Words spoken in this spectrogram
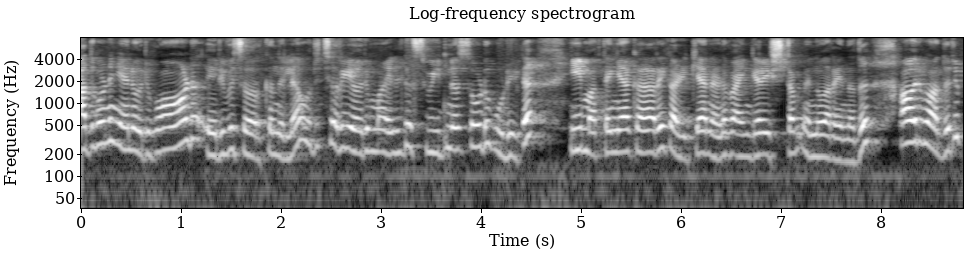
അതുകൊണ്ട് ഞാൻ ഒരുപാട് എരിവ് ചേർക്കുന്നില്ല. ഒരു ചെറിയ ഒരു മൈൽഡ് സ്വീറ്റ്നെസ്സോട് കൂടിയിട്ട് ഈ മത്തങ്ങ കറി കഴിക്കാനാണ് ഭയങ്കര ഇഷ്ടം എന്ന് പറയുന്നത്. ആ ഒരു മധുരം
